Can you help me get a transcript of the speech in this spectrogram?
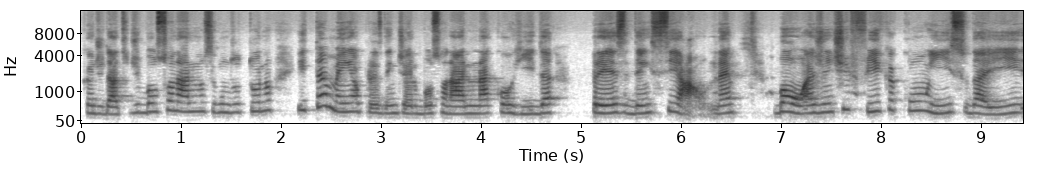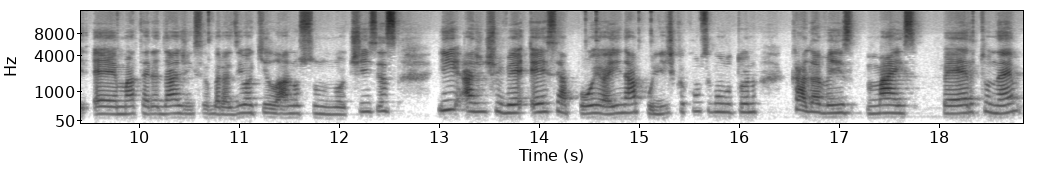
candidato de Bolsonaro no segundo turno, e também ao presidente Jair Bolsonaro na corrida presidencial, né? Bom, a gente fica com isso daí, é, matéria da Agência Brasil aqui lá no Sul Notícias, e a gente vê esse apoio aí na política com o segundo turno cada vez mais perto, né?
